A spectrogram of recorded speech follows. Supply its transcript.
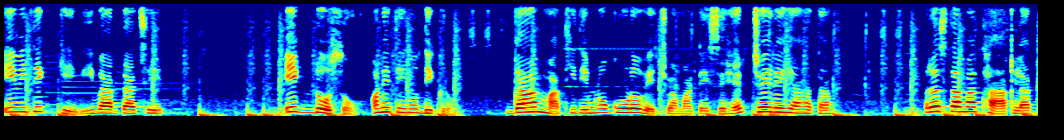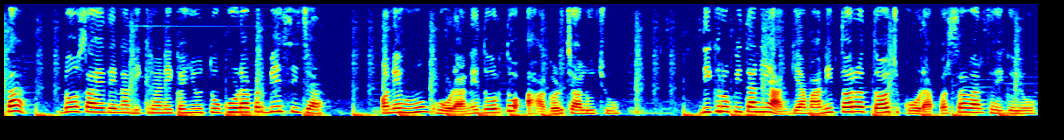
એવી તે કેવી વાર્તા છે. એક ડોસો અને તેનો દીકરો ગામમાંથી તેમનો ઘોડો વેચવા માટે શહેર જઈ રહ્યા હતા. રસ્તામાં થાક લાગતા ડોસાએ તેના દીકરાને કહ્યું, તું ઘોડા પર બેસી જા અને હું ઘોડાને દોરતો આગળ ચાલું છું. દીકરો પિતાની આજ્ઞા માની તરત જ ઘોડા પર સવાર થઈ ગયો.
